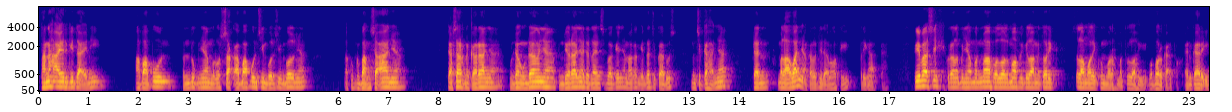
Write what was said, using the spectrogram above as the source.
tanah air kita ini, apa pun bentuknya, merusak apa pun simbol-simbolnya, lagu kebangsaannya, dasar negaranya, undang-undangnya, benderanya, dan lain sebagainya, maka kita juga harus mencegahnya dan melawannya kalau tidak mau diperingatkan. Terima kasih, kurang lebihnya mohon maaf, wallahul Assalamualaikum warahmatullahi wabarakatuh. NKRI,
